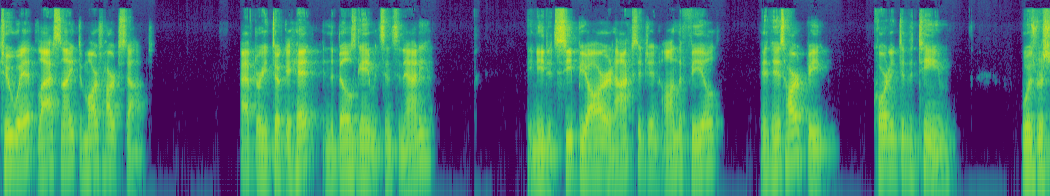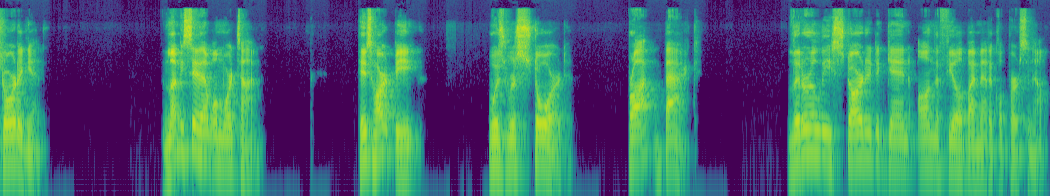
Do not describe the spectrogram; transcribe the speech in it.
To wit, last night, Damar's heart stopped after he took a hit in the Bills game at Cincinnati. He needed CPR and oxygen on the field, and his heartbeat, according to the team, was restored again. And let me say that one more time. His heartbeat was restored, brought back, literally started again on the field by medical personnel.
